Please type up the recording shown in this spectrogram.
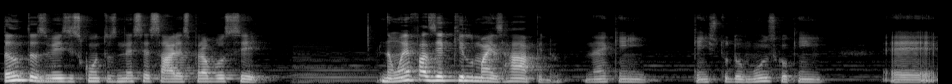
tantas vezes quanto necessárias para você, não é fazer aquilo mais rápido, né? Quem, quem estudou música, quem é,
